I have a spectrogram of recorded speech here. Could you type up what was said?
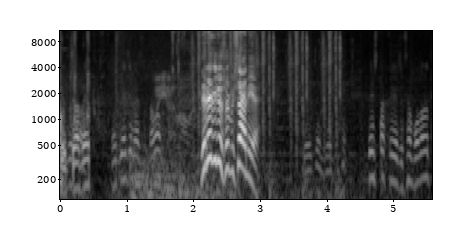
Good job et. Ne geleceğim ben tamam mı? Nereye gidiyorsun bir saniye? Geleceğim geleceğim. 5 dakika gelecek sen bolana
